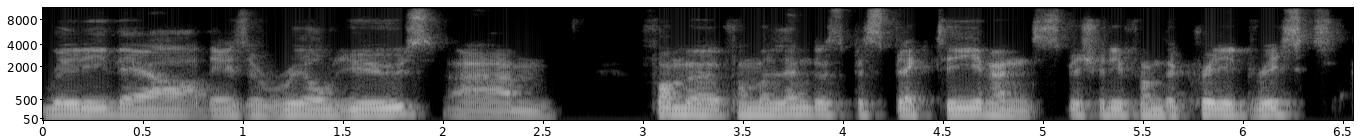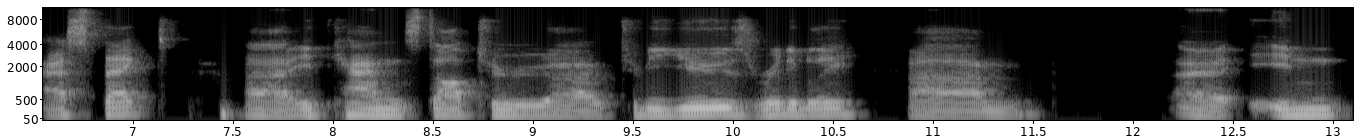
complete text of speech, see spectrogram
really, they are, there's a real use um, from, a, from a lender's perspective and especially from the credit risks aspect, uh, it can start to, uh, to be used readily um, uh, in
